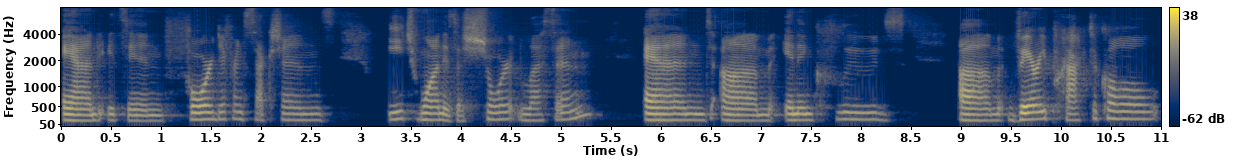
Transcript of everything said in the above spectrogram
and it's in four different sections. Each one is a short lesson and um, it includes um, very practical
